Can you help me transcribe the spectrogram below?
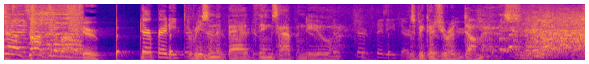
That's what I'm talking about. The reason that bad things happen to you is because you're a dumbass.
